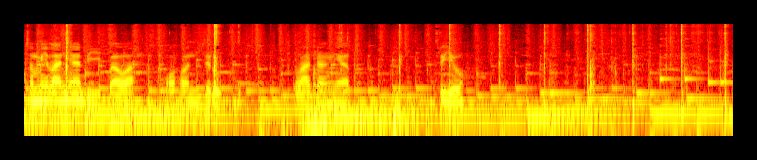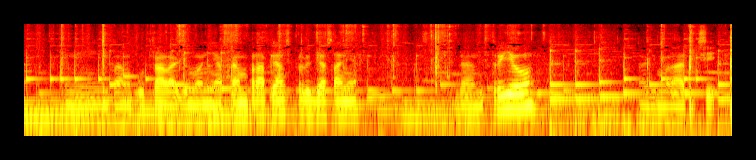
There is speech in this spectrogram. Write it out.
cemilannya di bawah pohon jeruk ladangnya trio. Ini Bang Putra lagi menyiapkan perapian seperti biasanya. Dan trio lagi meracik.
